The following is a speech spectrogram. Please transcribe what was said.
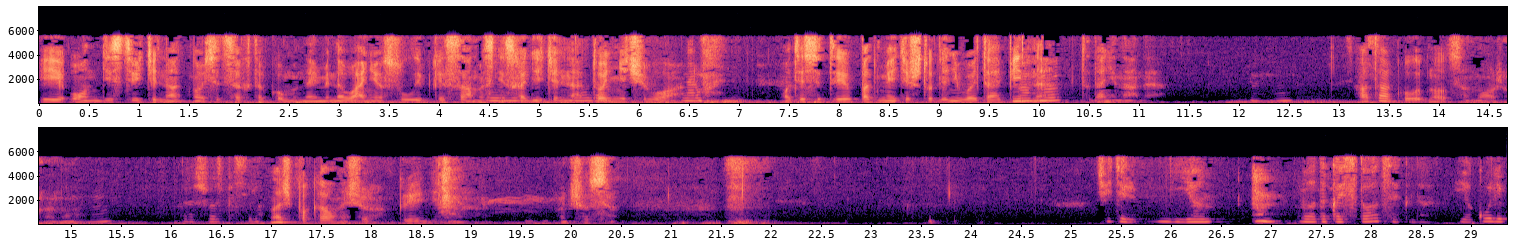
и он действительно относится к такому наименованию с улыбкой сам и снисходительно, Ну то да. ничего. Нормально. Вот если ты подметишь, что для него это обидно, Мгм. тогда не надо. Мгм. А так улыбнуться можно. Ну. Хорошо, спасибо. значит, пока он еще крендель. Ну, что все. Учитель, я была такая ситуация, когда я Коле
